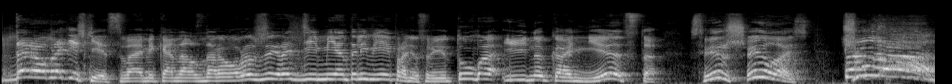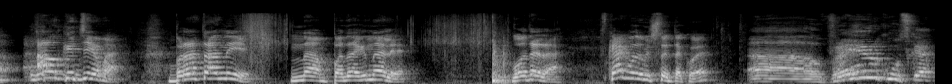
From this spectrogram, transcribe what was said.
Здорово, братишки! С вами канал Здорового образ жира, Демент Оливей, продюсер Ютуба. И, наконец-то, свершилось! Чудо! Алкотема! Братаны, нам подогнали вот это. Как вы думаете, что это такое? А, в районе Иркутска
